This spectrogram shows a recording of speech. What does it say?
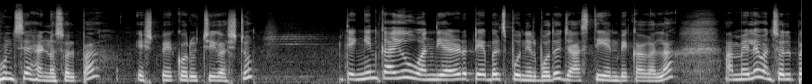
ಹುಣಸೆ ಹಣ್ಣು ಸ್ವಲ್ಪ, ಎಷ್ಟು ಬೇಕೋ ರುಚಿಗಷ್ಟು. ತೆಂಗಿನಕಾಯು ಒಂದು ಎರಡು ಟೇಬಲ್ ಸ್ಪೂನ್ ಇರ್ಬೋದು, ಜಾಸ್ತಿ ಏನು ಬೇಕಾಗಲ್ಲ. ಆಮೇಲೆ ಒಂದು ಸ್ವಲ್ಪ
